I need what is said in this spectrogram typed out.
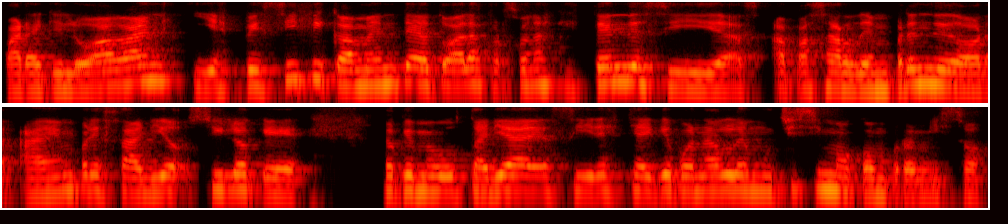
para que lo hagan y específicamente a todas las personas que estén decididas a pasar de emprendedor a empresario, sí lo que, lo que me gustaría decir es que hay que ponerle muchísimo compromiso.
